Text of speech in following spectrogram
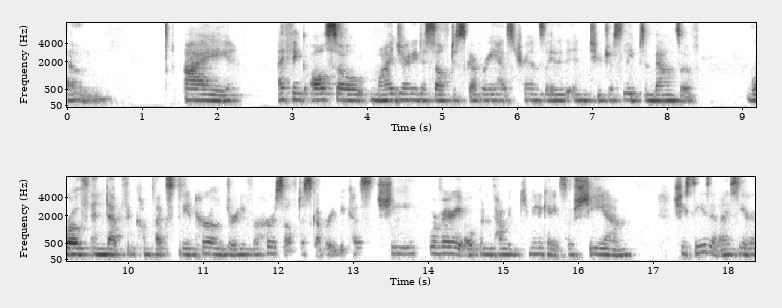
Um, I I think also my journey to self discovery has translated into just leaps and bounds of growth and depth and complexity in her own journey for her self discovery because she we're very open with how we communicate. So she um she sees it. And I see her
